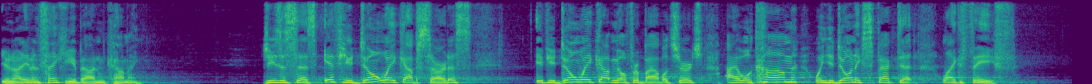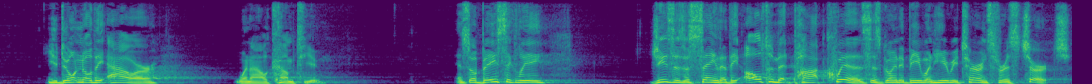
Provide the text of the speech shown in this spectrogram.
you're not even thinking about him coming. Jesus says, if you don't wake up, Sardis, if you don't wake up, Milford Bible Church, I will come when you don't expect it like a thief. You don't know the hour when I'll come to you. And so basically, Jesus is saying that the ultimate pop quiz is going to be when he returns for his church.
